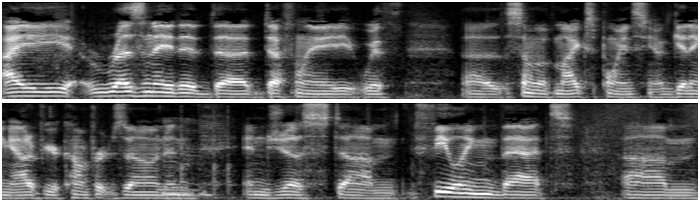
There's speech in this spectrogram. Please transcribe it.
I, resonated uh, definitely with uh, some of Mike's points. You know, getting out of your comfort zone and and just um, feeling that. Um,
